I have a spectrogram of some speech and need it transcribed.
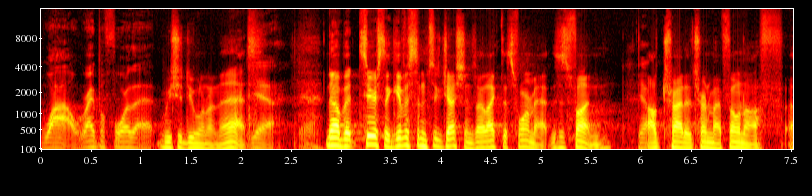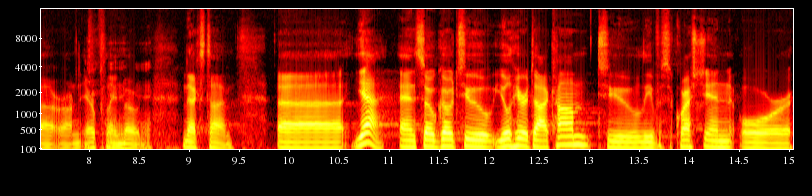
Wow, right before that. We should do one on that. Yeah, yeah. No, but seriously, give us some suggestions. I like this format. This is fun. Yeah. I'll try to turn my phone off uh, or on airplane mode next time. Uh, yeah, and so go to you'llhear.com to leave us a question or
